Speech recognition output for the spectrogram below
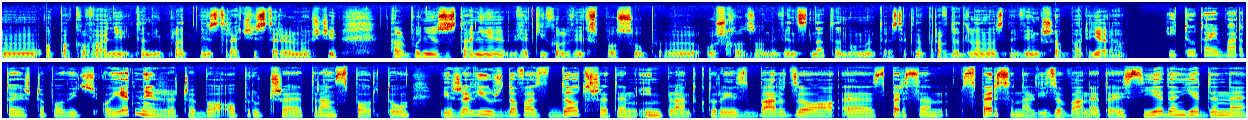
e, opakowanie i ten implant nie straci sterylności, albo nie zostanie w jakikolwiek sposób e, uszkodzony. Więc na ten moment to jest tak naprawdę dla nas największa bariera. I tutaj warto jeszcze powiedzieć o jednej rzeczy, bo oprócz e, transportu, jeżeli już do Was dotrze ten implant, który jest bardzo e, spersonalizowany, to jest jeden, jedyny,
